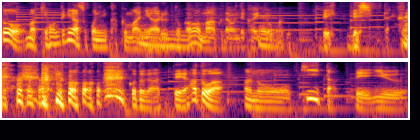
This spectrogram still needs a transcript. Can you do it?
と、まあ、基本的にはそこに書くマニュアルとかはマークダウンで書いておくべ,、べしみたいなね あのことがあって、あとは、あの、キータっでいう、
